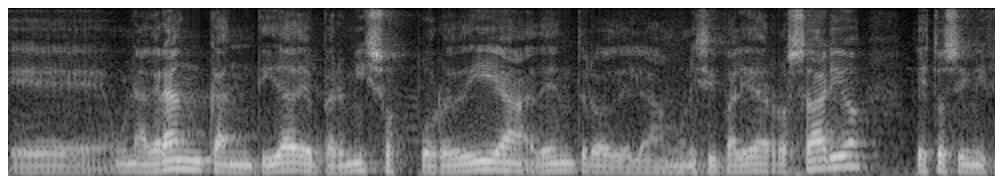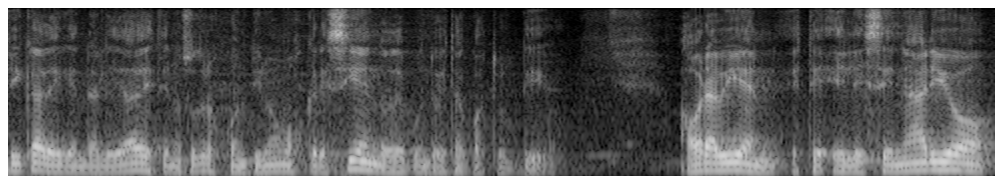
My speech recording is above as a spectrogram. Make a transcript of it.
eh, una gran cantidad de permisos por día dentro de la Municipalidad de Rosario. Esto significa de que en realidad este, nosotros continuamos creciendo desde el punto de vista constructivo. Ahora bien, este, el escenario,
